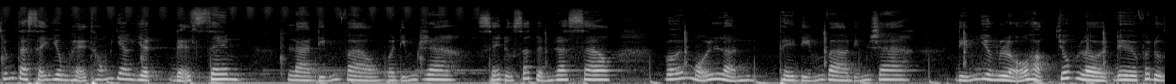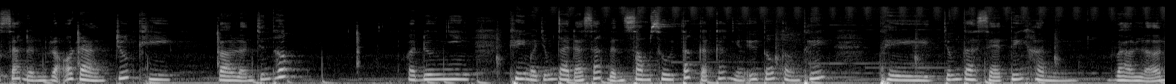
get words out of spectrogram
Chúng ta sẽ dùng hệ thống giao dịch để xem là điểm vào và điểm ra sẽ được xác định ra sao với mỗi lệnh thì điểm vào, điểm ra, điểm dừng lỗ hoặc chốt lời đều phải được xác định rõ ràng trước khi vào lệnh chính thức. Và đương nhiên, khi mà chúng ta đã xác định xong xuôi tất cả các những yếu tố cần thiết thì chúng ta sẽ tiến hành vào lệnh.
